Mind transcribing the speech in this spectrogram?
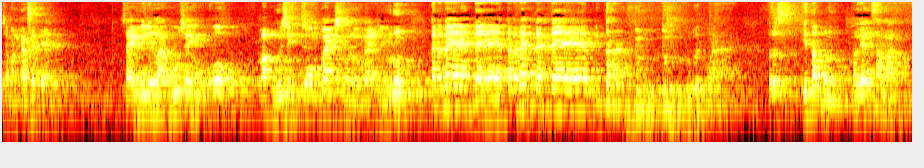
zaman kaset ya. Saya milih lagu saya oh lagu sing kompleks ngono kayak Europe terus gitar pun hal yang sama.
